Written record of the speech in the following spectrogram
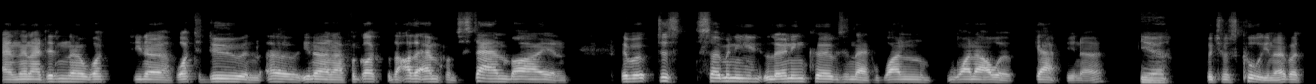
and then I didn't know what you know what to do, and oh, you know, and I forgot the other amp on standby, and there were just so many learning curves in that one one hour gap, you know, Yeah. which was cool, you know. But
